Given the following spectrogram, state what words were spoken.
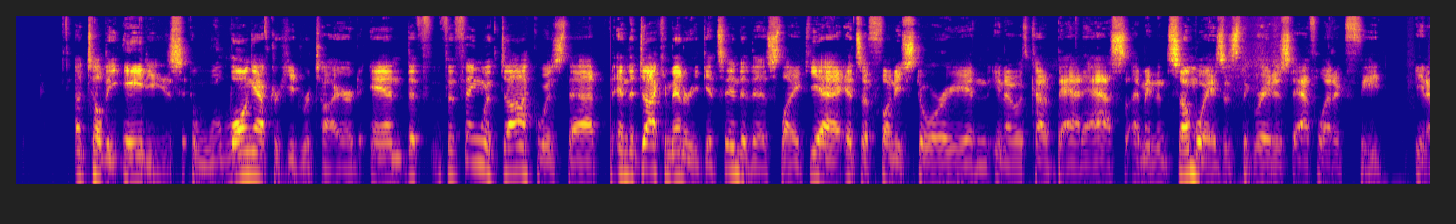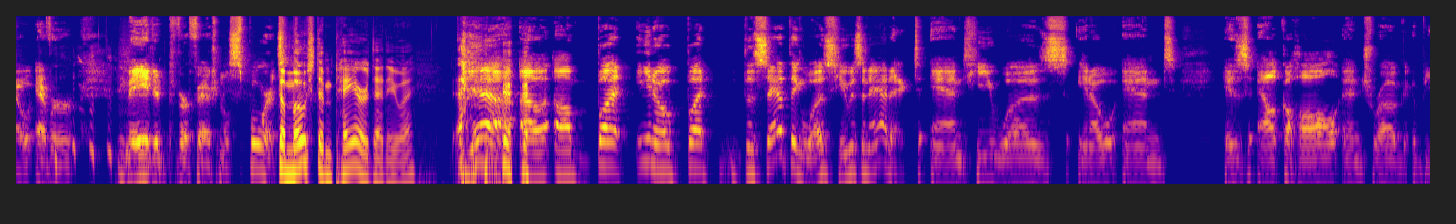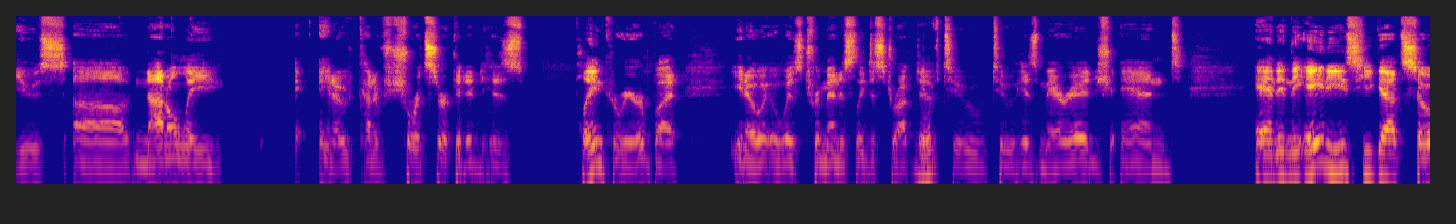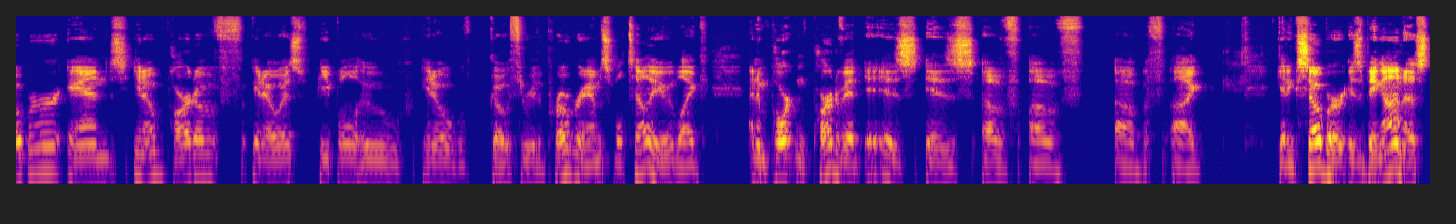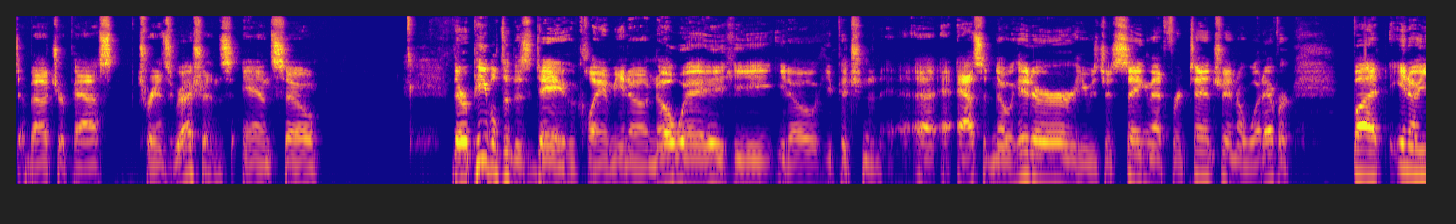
until the 80s, long after he'd retired. And the, the thing with Dock was that, and the documentary gets into this, like, yeah, it's a funny story and, you know, it's kind of badass. I mean, in some ways, it's the greatest athletic feat, you know, ever made in professional sports The most impaired, anyway. Yeah, uh, uh, but you know, but the sad thing was he was an addict, and he was, you know, and his alcohol and drug abuse uh, not only, you know, kind of short circuited his playing career, but you know, it was tremendously destructive Yep. to to his marriage and. And in the 80s, he got sober. And, you know, part of, you know, as people who, you know, go through the programs will tell you, like, an important part of it is, is of, of, of, uh, getting sober is being honest about your past transgressions. And so there are people to this day who claim, you know, no way he, you know, he pitched an uh, acid no hitter. He was just saying that for attention or whatever but you know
